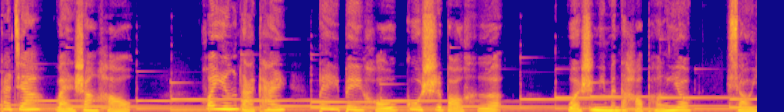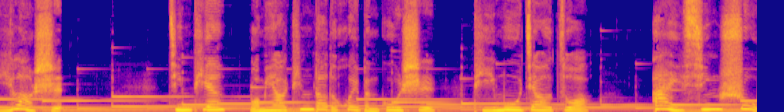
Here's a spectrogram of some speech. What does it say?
大家晚上好，欢迎打开贝贝猴故事宝盒，我是你们的好朋友小鱼老师。今天我们要听到的绘本故事题目叫做《爱心树》。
